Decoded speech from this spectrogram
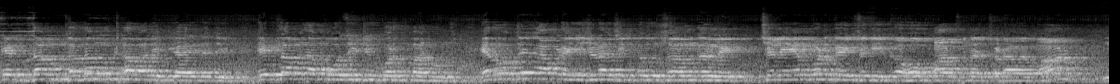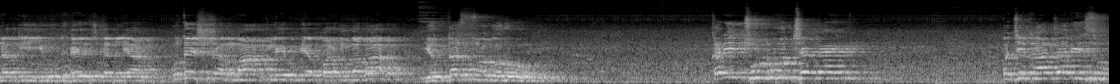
એકદમ કદમ ઉઠાવવાની તૈયારી નથી એટલા બધા પોઝિટિવ વર્તમાન છે એનો તે આપણે ઈજડા છે બધું સહન કરી લઈ છેલ્લે એમ પણ કહી શકી કહો પાર્થને ચડાવે બાણ નકી યુદ્ધ હે જ કલ્યાણ ઉદિષ્ટ માક લેવ્ય પરમ બાબા યુદ્ધસ્વ ગુરુ કરી છૂટવું જ છે કંઈક પછી લાચારી શું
